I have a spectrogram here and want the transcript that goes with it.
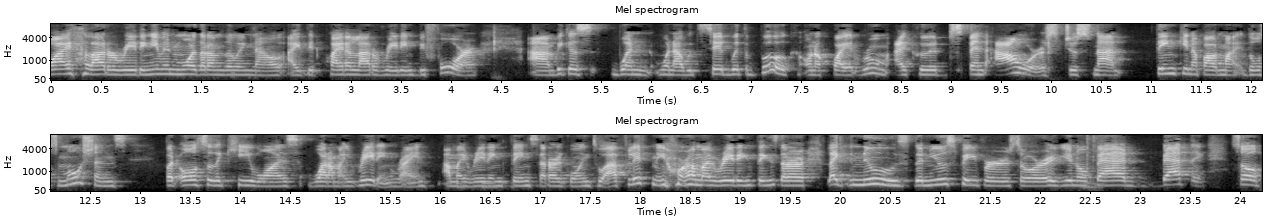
quite a lot of reading, even more that I'm doing now. I did quite a lot of reading before. Um, because when when I would sit with a book on a quiet room, I could spend hours just not thinking about my those emotions. But also the key was what am I reading, right? Am I reading things that are going to uplift me, or am I reading things that are like the news, the newspapers, or you know, bad bad thing? So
